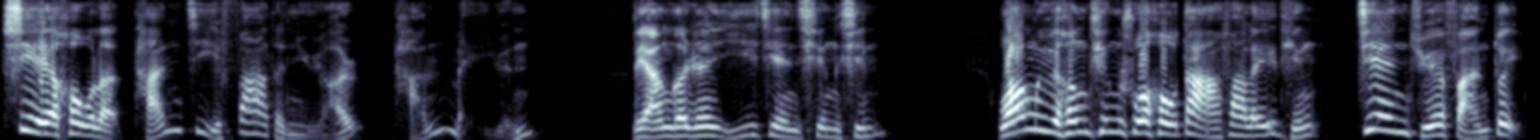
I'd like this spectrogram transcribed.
邂逅了谭继发的女儿谭美云，两个人一见倾心。王玉衡听说后大发雷霆，坚决反对。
